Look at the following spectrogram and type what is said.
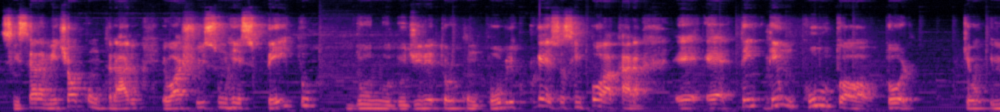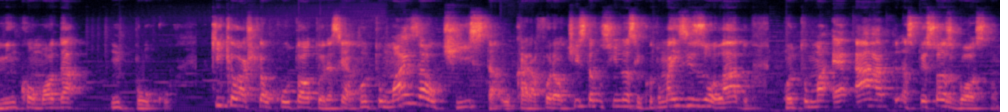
sinceramente, ao contrário, eu acho isso um respeito do, do diretor com o público, porque é isso assim, pô, cara, é, é, tem, tem um culto ao autor que eu, me incomoda um pouco. O que, que eu acho que é o culto ao autor? Assim, quanto mais autista o cara for autista, no sentido assim, quanto mais isolado, quanto mais. É, ah, as pessoas gostam.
